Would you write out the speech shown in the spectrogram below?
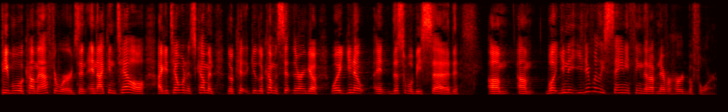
people will come afterwards, and, and I can tell. I can tell when it's coming. They'll, they'll come and sit there and go, well, you know, and this will be said. Um, um, well, you know, you didn't really say anything that I've never heard before.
